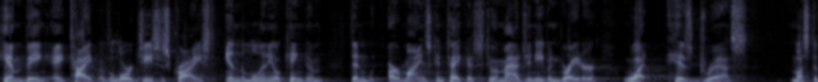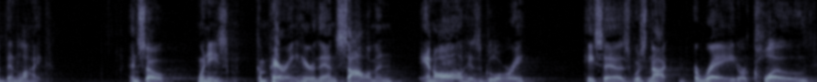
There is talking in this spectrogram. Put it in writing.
him being a type of the lord jesus christ in the millennial kingdom then our minds can take us to imagine even greater what his dress must have been like and so when he's comparing here then solomon in all his glory, he says, was not arrayed or clothed,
